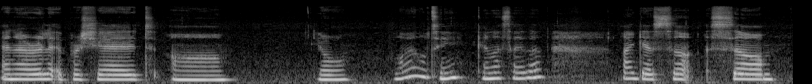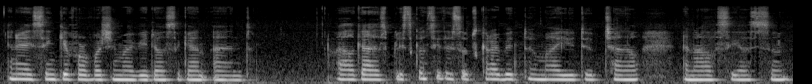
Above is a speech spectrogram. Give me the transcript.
And I really appreciate uh, your loyalty. Can I say that? I guess so. So anyway thank you for watching my videos again and well guys please consider subscribing to my youtube channel and i'll see you soon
